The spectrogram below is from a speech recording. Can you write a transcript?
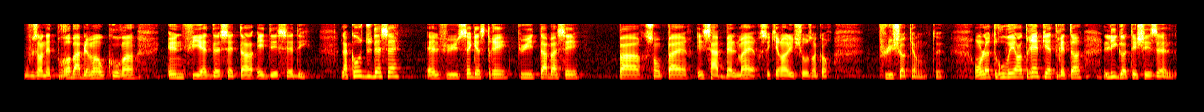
vous en êtes probablement au courant, une fillette de 7 ans est décédée. La cause du décès, elle fut séquestrée puis tabassée par son père et sa belle-mère, ce qui rend les choses encore plus choquantes. On l'a trouvée en très piètre état, ligotée chez elle.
